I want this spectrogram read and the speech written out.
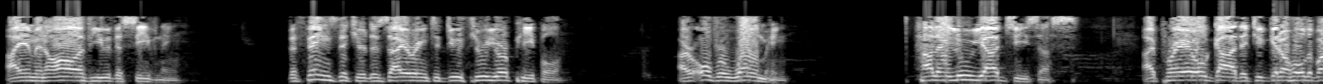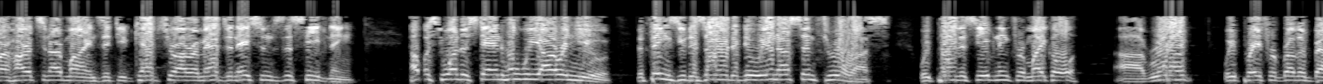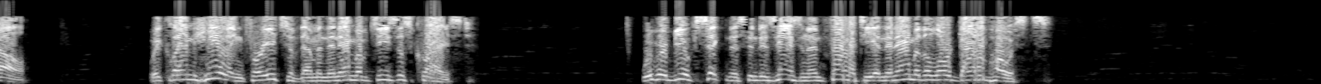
I am in awe of you this evening. The things that you're desiring to do through your people are overwhelming. Hallelujah, Jesus. I pray, oh God, that you'd get a hold of our hearts and our minds, that you'd capture our imaginations this evening. Help us to understand who we are in you, the things you desire to do in us and through us. We pray this evening for Michael uh, Rudy. We pray for Brother Bell. We claim healing for each of them in the name of Jesus Christ. We rebuke sickness and disease and infirmity in the name of the Lord God of hosts.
